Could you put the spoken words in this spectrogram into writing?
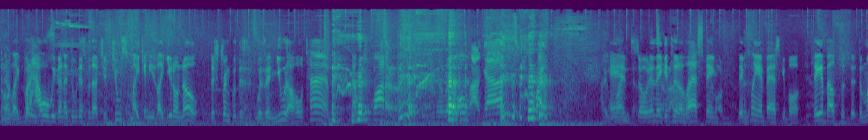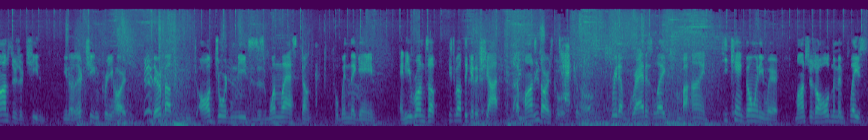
And they're like, but how are we gonna do this without your juice, Mike? And he's like, you don't know. The strength was, was in you the whole time. That was water. And they're like, oh my god. Right. And so then they get to the last thing. They playing basketball. They about to, the, the monsters are cheating. You know, they're cheating pretty hard. They're about to, all Jordan needs is this one last dunk to win the game. And he runs up, he's about to get a shot. The monster is tackling straight up grab his legs from behind. He can't go anywhere. Monsters are holding him in place.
